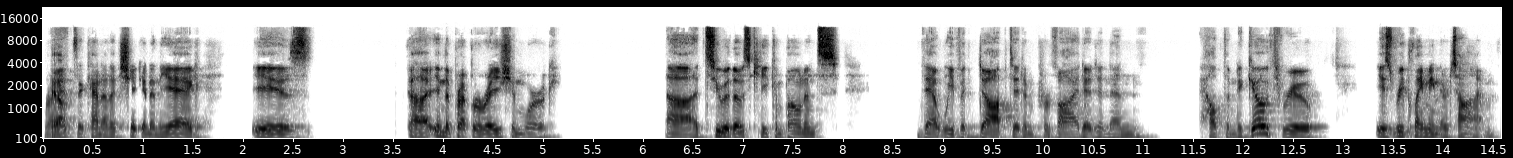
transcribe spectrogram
right? A kind of the chicken and the egg. Is uh, in the preparation work uh, two of those key components that we've adopted and provided and then help them to go through is reclaiming their time.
